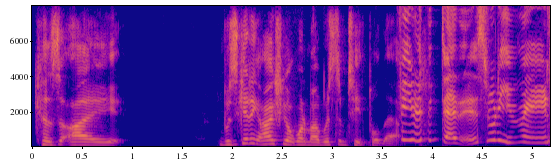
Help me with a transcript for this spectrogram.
because I was getting. I actually got one of my wisdom teeth pulled out. You're in the dentist. What do you mean?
